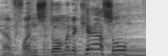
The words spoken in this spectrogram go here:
Have fun storming a castle.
